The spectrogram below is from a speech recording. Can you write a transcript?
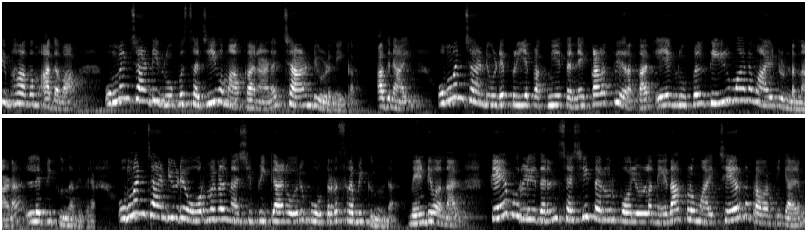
വിഭാഗം അഥവാ ഉമ്മൻചാണ്ടി ഗ്രൂപ്പ് സജീവമാക്കാനാണ് ചാണ്ടിയുടെ നീക്കം. അതിനായി ഉമ്മൻചാണ്ടിയുടെ പ്രിയ പത്നിയെ തന്നെ കളത്തിലിറക്കാൻ എ ഗ്രൂപ്പിൽ തീരുമാനമായിട്ടുണ്ടെന്നാണ് ലഭിക്കുന്ന വിവരം. ഉമ്മൻചാണ്ടിയുടെ ഓർമ്മകൾ നശിപ്പിക്കാൻ ഒരു കൂട്ടർ ശ്രമിക്കുന്നുണ്ട്. വേണ്ടി വന്നാൽ കെ മുരളീധരൻ ശശി തരൂർ പോലെയുള്ള നേതാക്കളുമായി ചേർന്ന് പ്രവർത്തിക്കാനും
